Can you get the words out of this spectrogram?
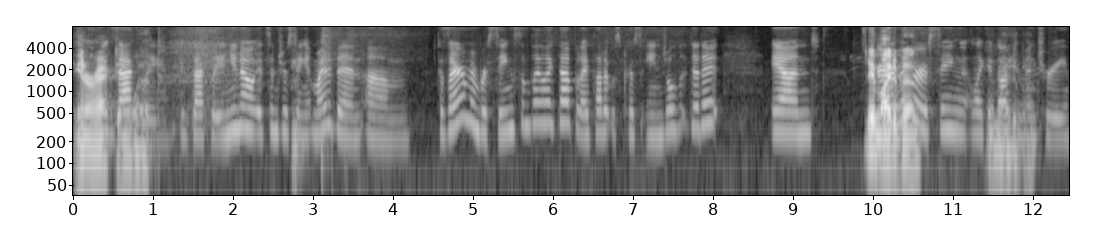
interacting exactly with. exactly. And you know it's interesting. It might have been um because i remember seeing something like that but i thought it was Criss Angel that did it. And it might I have remember been seeing like a It might have been. documentary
